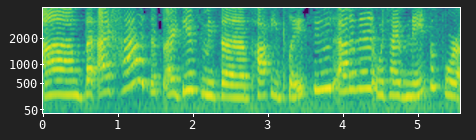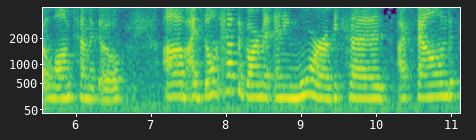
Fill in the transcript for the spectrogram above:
Um, but I had this idea to make the poppy play suit out of it which I've made before a long time ago. Um, I don't have the garment anymore because I found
